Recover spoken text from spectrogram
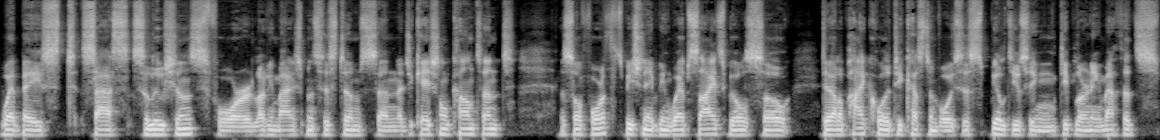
web-based SaaS solutions for learning management systems and educational content and so forth, speech enabling websites, we also develop high quality custom voices built using deep learning methods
